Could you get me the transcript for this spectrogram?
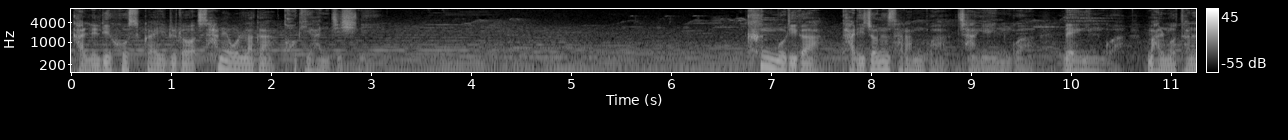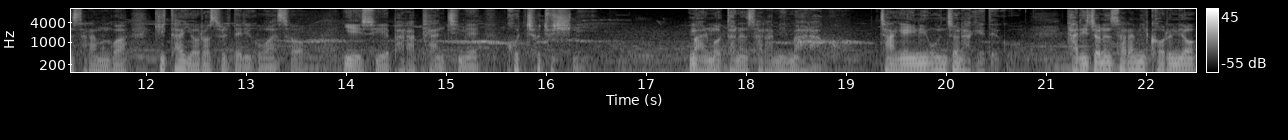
갈릴리 호수가에 이르러 산에 올라가 거기 앉으시니 큰 무리가 다리 저는 사람과 장애인과 맹인과 말 못하는 사람과 기타 여럿을 데리고 와서 예수의 발 앞에 앉힘에 고쳐 주시니 말 못하는 사람이 말하고 장애인이 운전하게 되고 다리 저는 사람이 걸으며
